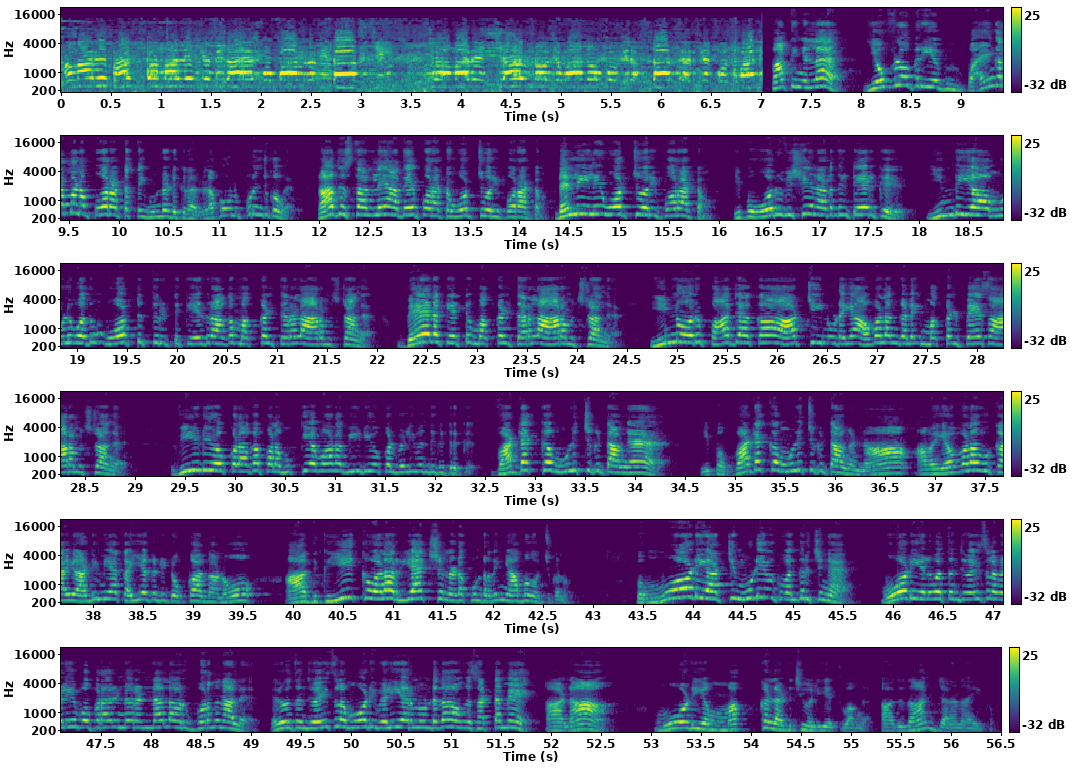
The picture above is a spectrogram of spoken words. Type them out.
हमारे भाजपा माले के विधायक गोपाल रविदास जी जो हमारे चार नौजवानों को गिरफ्तार करके कोतवाली பாத்தீங்கல்ல எவ்வளவு பெரிய பயங்கரமான போராட்டத்தை முன்னெடுக்கிறார்கள் அப்ப ஒண்ணு புரிஞ்சுக்கோங்க ராஜஸ்தான்லயும் அதே போராட்டம் ஓட்சோரி போராட்டம் டெல்லியிலயும் ஓட்சோரி போராட்டம் இப்போ ஒரு விஷயம் நடந்துகிட்டே இருக்கு இந்தியா முழுவதும் ஓட்டு திருட்டுக்கு எதிராக மக்கள் திரள ஆரம்பிச்சிட்டாங்க வேலை கேட்டு மக்கள் திரள ஆரம்பிச்சிட்டாங்க இன்னொரு பாஜக ஆட்சியினுடைய அவலங்களை மக்கள் பேச ஆரம்பிச்சிட்டாங்க. வீடியோக்களாக பல முக்கியமான வீடியோக்கள் வெளிவந்துகிட்டு இருக்கு. வடக்க முழிச்சுக்கிட்டாங்க. இப்ப வடக்க முழிச்சுக்கிட்டாங்கன்னா அவன் எவ்வளவு கை அடிமையா கைய கட்டிட்டு உட்கார்ந்தானோ அதுக்கு ஈக்குவலா ரியாக்ஷன் நடக்கும்ன்றதை ஞாபகம் வச்சுக்கணும். இப்ப மோடி ஆட்சி முடிவுக்கு வந்துருச்சுங்க. மோடி 75 வயசுல வெளியே போறாரு. இன்னும் ரெண்டு நாள் அவருக்கு பிறந்த நாள். 75 வயசுல மோடி வெளியேறணும்ன்றதான் அவங்க சட்டமே. ஆனா மோடிய மக்கள் அடிச்சு வெளியேற்றுவாங்க அதுதான் ஜனநாயகம்.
